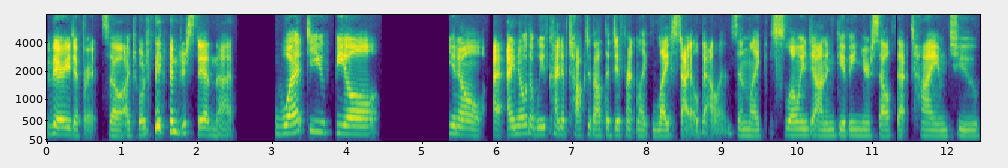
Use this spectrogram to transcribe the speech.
very different. So I totally understand that. What do you feel? You know, I, I know that we've kind of talked about the different like lifestyle balance and like slowing down and giving yourself that time to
